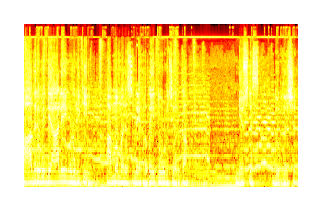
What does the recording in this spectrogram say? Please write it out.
ആദരവിന്റെ ആലയങ്ങൾ ഒരുക്കി അമ്മ മനസ്സിനെ ഹൃദയത്തോട് ചേർക്കാം. News desk Doordarshan.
